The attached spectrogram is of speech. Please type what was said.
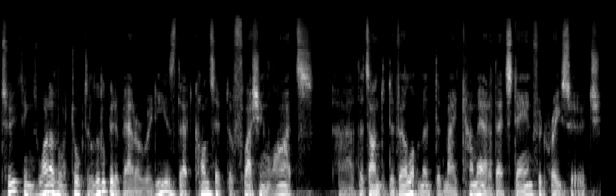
two things. One of them I talked a little bit about already is that concept of flashing lights uh, that's under development that may come out of that Stanford research.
